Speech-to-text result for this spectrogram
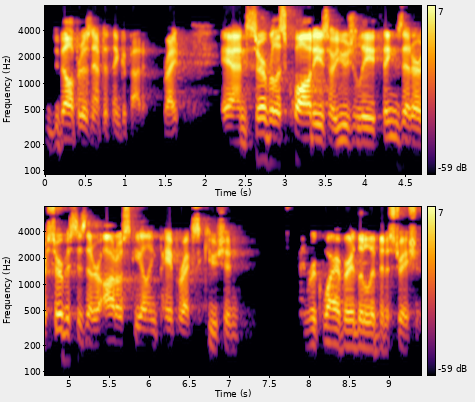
The developer doesn't have to think about it, right? And serverless qualities are usually things that are services that are auto-scaling pay-per execution and require very little administration.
